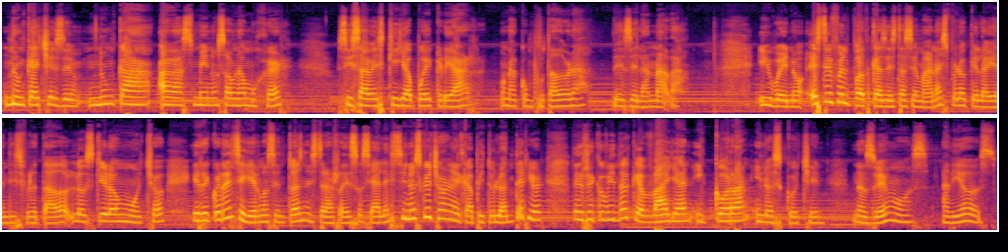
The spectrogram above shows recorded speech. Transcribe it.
nunca, eches de, nunca hagas menos a una mujer si sabes que ella puede crear una computadora desde la nada. Y bueno, este fue el podcast de esta semana, espero que lo hayan disfrutado, los quiero mucho y recuerden seguirnos en todas nuestras redes sociales. Si no escucharon el capítulo anterior, les recomiendo que vayan y corran y lo escuchen. Nos vemos, adiós.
